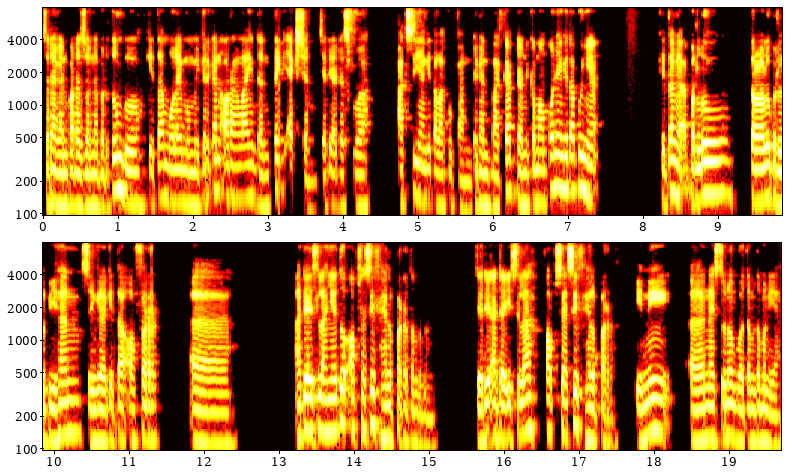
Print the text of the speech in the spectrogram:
Sedangkan pada zona bertumbuh, kita mulai memikirkan orang lain dan take action. Jadi ada sebuah aksi yang kita lakukan dengan bakat dan kemampuan yang kita punya. Kita nggak perlu terlalu berlebihan sehingga kita over. Uh, ada istilahnya itu obsessive helper, teman-teman. Jadi ada istilah obsessive helper. Ini uh, nice to know buat teman-teman ya.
